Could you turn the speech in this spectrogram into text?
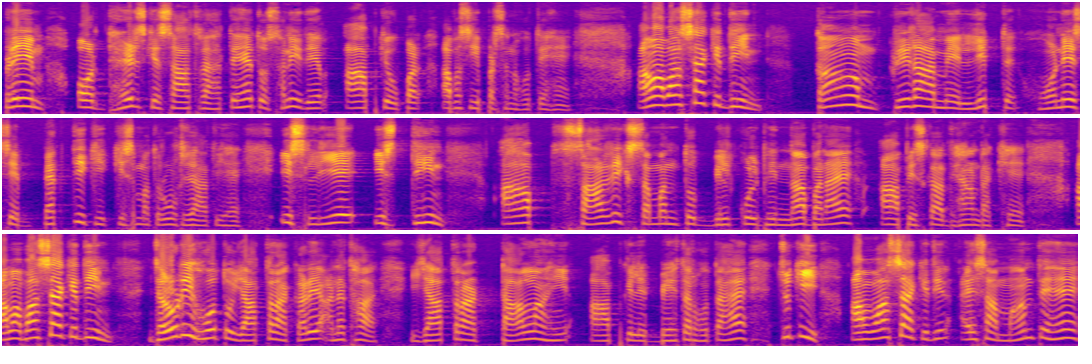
प्रेम और धैर्य के साथ रहते हैं तो शनिदेव आपके ऊपर अवश्य प्रसन्न होते हैं। अमावस्या के दिन काम क्रीड़ा में लिप्त होने से व्यक्ति की किस्मत रूठ जाती है। इसलिए इस दिन आप शारीरिक संबंध तो बिल्कुल भी ना बनाए, आप इसका ध्यान रखें। अमावस्या के दिन ज़रूरी हो तो यात्रा करें, अन्यथा यात्रा टालना ही आपके लिए बेहतर होता है। क्योंकि अमावस्या के दिन ऐसा मानते हैं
